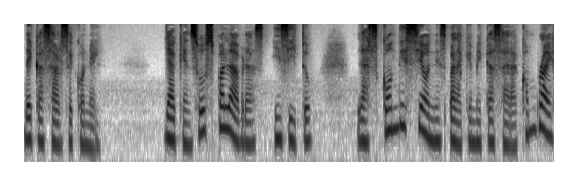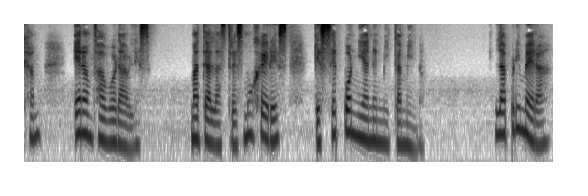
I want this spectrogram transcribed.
de casarse con él, ya que en sus palabras, y las condiciones para que me casara con Brigham eran favorables. Maté a las tres mujeres que se ponían en mi camino. La primera,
